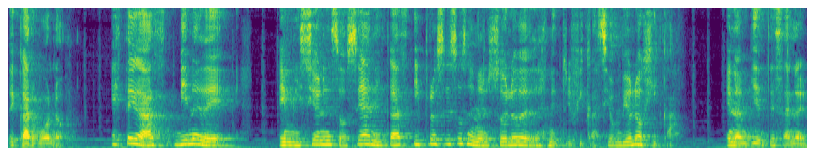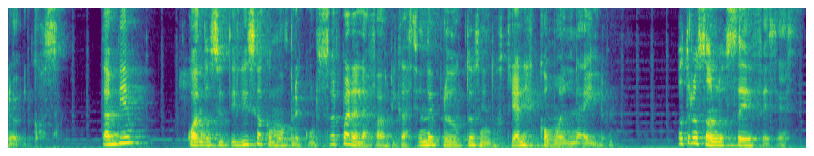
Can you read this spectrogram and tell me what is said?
de carbono. Este gas viene de emisiones oceánicas y procesos en el suelo de desnitrificación biológica, en ambientes anaeróbicos. También cuando se utiliza como precursor para la fabricación de productos industriales como el nylon. Otros son los CFCs.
